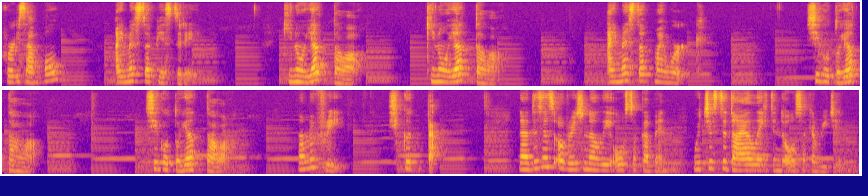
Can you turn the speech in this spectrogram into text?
For example, I messed up yesterday. 昨日やったわ。昨日やったわ。I messed up my work. 仕事やったわ。仕事やったわ。Number three, しくった。Now this is originally Osaka Ben, which is the dialect in the Osaka region.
